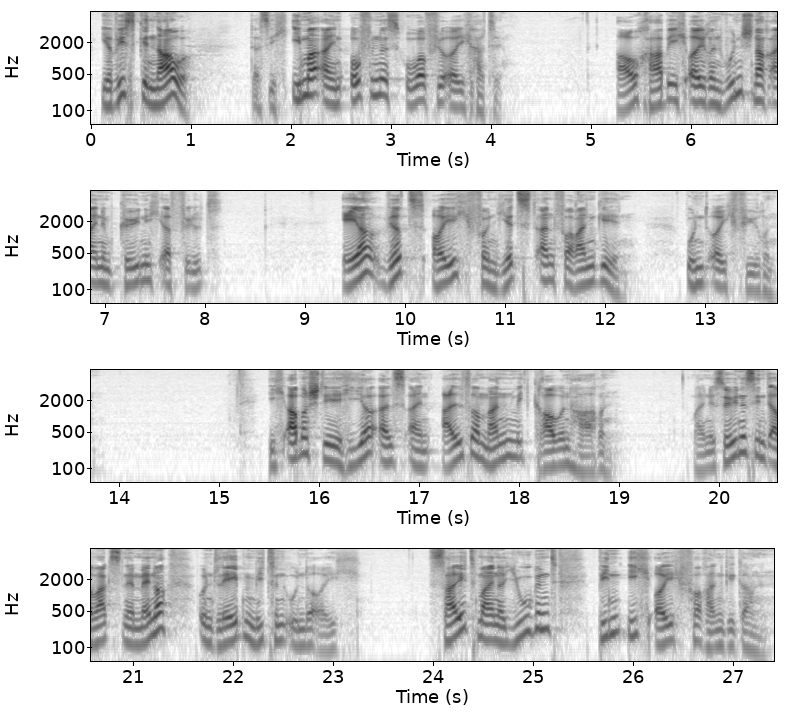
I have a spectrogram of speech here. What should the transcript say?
Ihr wisst genau, dass ich immer ein offenes Ohr für euch hatte. Auch habe ich euren Wunsch nach einem König erfüllt. Er wird euch von jetzt an vorangehen und euch führen. Ich aber stehe hier als ein alter Mann mit grauen Haaren. Meine Söhne sind erwachsene Männer und leben mitten unter euch. Seit meiner Jugend bin ich euch vorangegangen.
